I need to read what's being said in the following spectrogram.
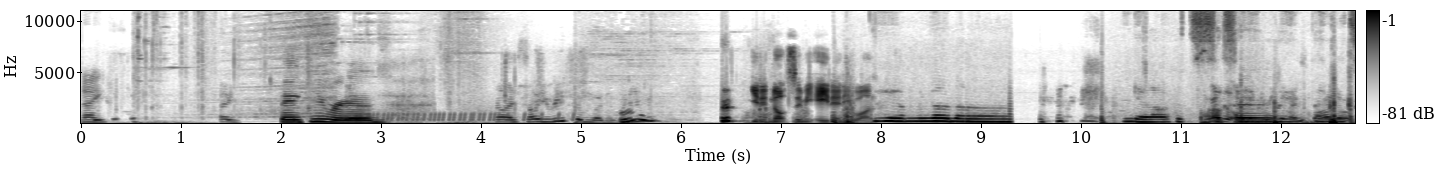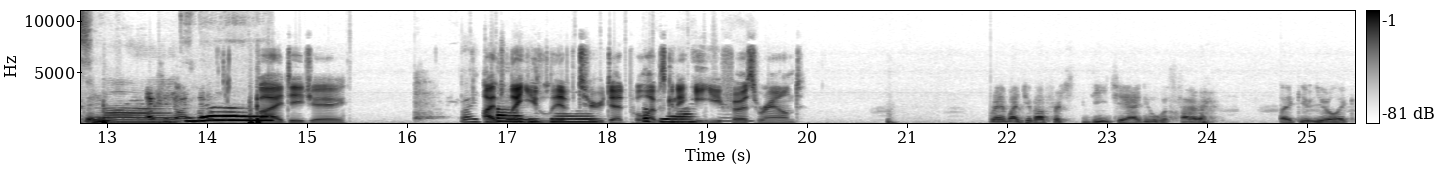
Nice. Thank you, Red. No, I saw you eat somebody. You? Mm. You did not see me eat anyone. I'm gonna get off. It's Okay. only person I spotted on? Good Actually, night. no, I spotted him. Bye, DJ. I'd Bye, let you live DJ. too, Deadpool. I was gonna eat you first round. Ray, why'd you vote for DJ? I knew it was her. Like you, you're like,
